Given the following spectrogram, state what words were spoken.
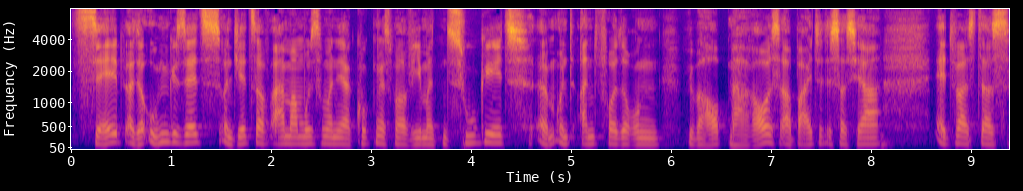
selbst, also umgesetzt. Und jetzt auf einmal muss man ja gucken, dass man auf jemanden zugeht ähm, und Anforderungen überhaupt herausarbeitet. Ist das ja etwas, das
